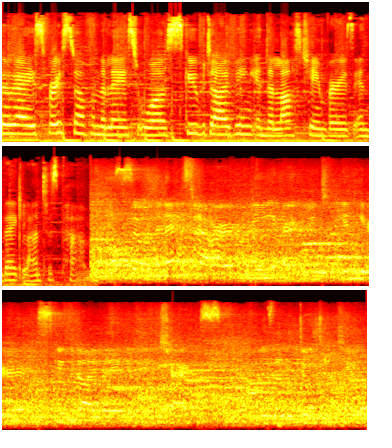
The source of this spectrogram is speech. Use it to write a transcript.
So guys, first off on the list was scuba diving in the Lost Chambers in the Atlantis Palm. So in the next hour, we are going to be in here scuba diving with sharks. Don't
